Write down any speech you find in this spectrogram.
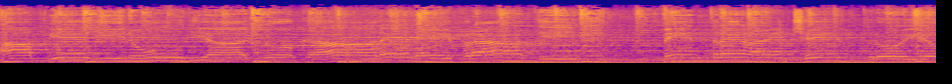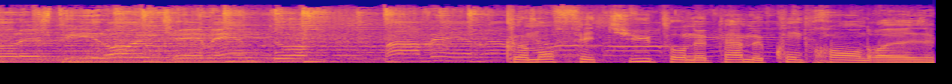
a piedi nudi a giocare nei prati, mentre là in centro io respiro il cemento. Comment fais-tu pour ne pas me comprendre, euh,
